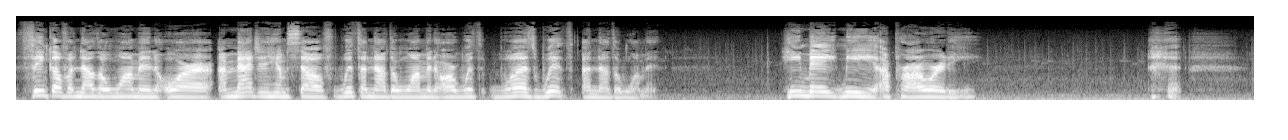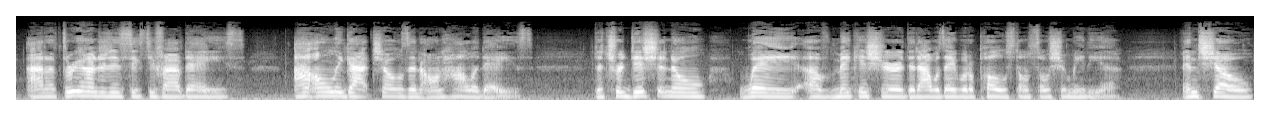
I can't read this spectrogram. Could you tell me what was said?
think of another woman or imagine himself with another woman or with was with another woman. He made me a priority. Out of 365 days, I only got chosen on holidays the traditional way of making sure that I was able to post on social media and show,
